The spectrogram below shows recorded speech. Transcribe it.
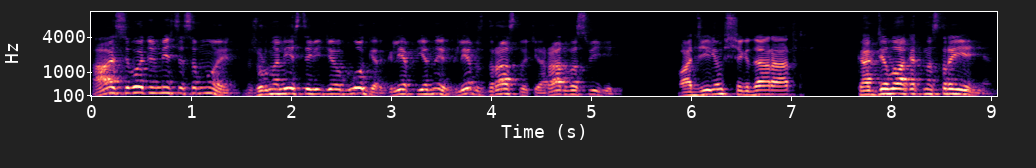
А сегодня вместе со мной журналист и видеоблогер Глеб Яных. Глеб, здравствуйте, рад вас видеть. Вадим, всегда рад. Как дела, как настроение?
